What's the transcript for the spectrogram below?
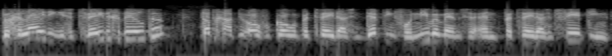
Begeleiding is het tweede gedeelte. Dat gaat nu overkomen per 2013 voor nieuwe mensen... en per 2014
